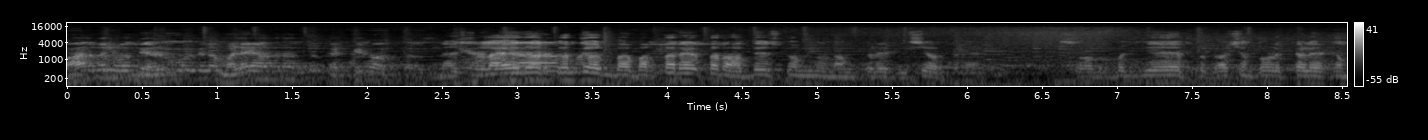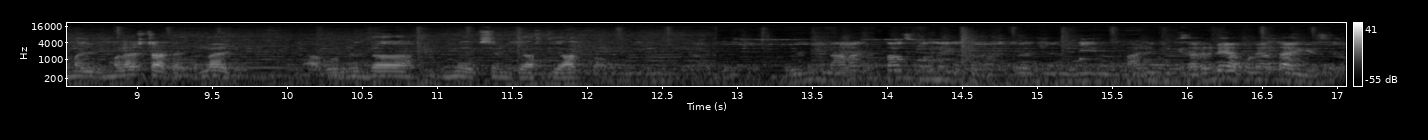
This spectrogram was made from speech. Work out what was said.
ವಾರದಲ್ಲಿ ಒಂದ್ ಎರಡ್ ಮೂರು ದಿನ ಮಳೆ ಆದ್ರಂತೂ ಕಂಟಿನ್ಯೂ ಆಗ್ತಾ ಇದೆ ನ್ಯಾಷನಲ್ ಹೈವೇದವ್ರು ಕರ್ತೀವಿ ಬರ್ತಾರೆ ಇರ್ತಾರೆ ಹದಿನೈದು ನಮ್ಮ ಕಡೆ ಡಿ ಸಿ ಅವ್ರೆ ಸೊ ಅದ್ರ ಬಗ್ಗೆ ಪ್ರಿಕಾಷನ್ ಕೇಳಿ ಯಾಕಂದ್ರೆ ಈಗ ಮಳೆ ಸ್ಟಾರ್ಟ್ ಆಯ್ತಲ್ಲ ಈಗ. ಅದರಿಂದ ಇನ್ನೂ ಆಕ್ಸಿಡೆಂಟ್ ಜಾಸ್ತಿ ಆಗ್ತಾವೆ ಸರಣಿ ಅಪಘಾತ ಆಗಿದೆ ಸರ್.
